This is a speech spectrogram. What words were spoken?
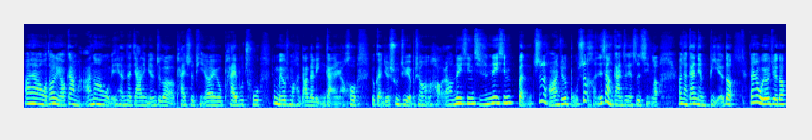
哎呀，我到底要干嘛呢？我每天在家里面这个拍视频，然后又拍不出，就没有什么很大的灵感，然后又感觉数据也不是很好，然后内心其实内心本质好像觉得不是很想干这件事情了，然后想干点别的，但是我又觉得，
